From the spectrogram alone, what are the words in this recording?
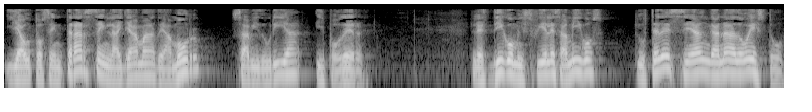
y autocentrarse en la llama de amor, sabiduría y poder. Les digo, mis fieles amigos, ustedes se han ganado esto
